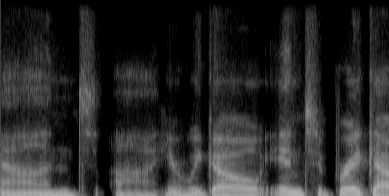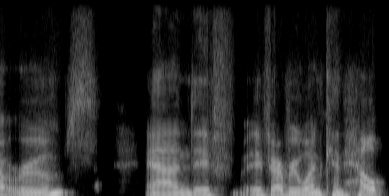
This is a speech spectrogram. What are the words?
And uh, here we go into breakout rooms. And if if everyone can help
